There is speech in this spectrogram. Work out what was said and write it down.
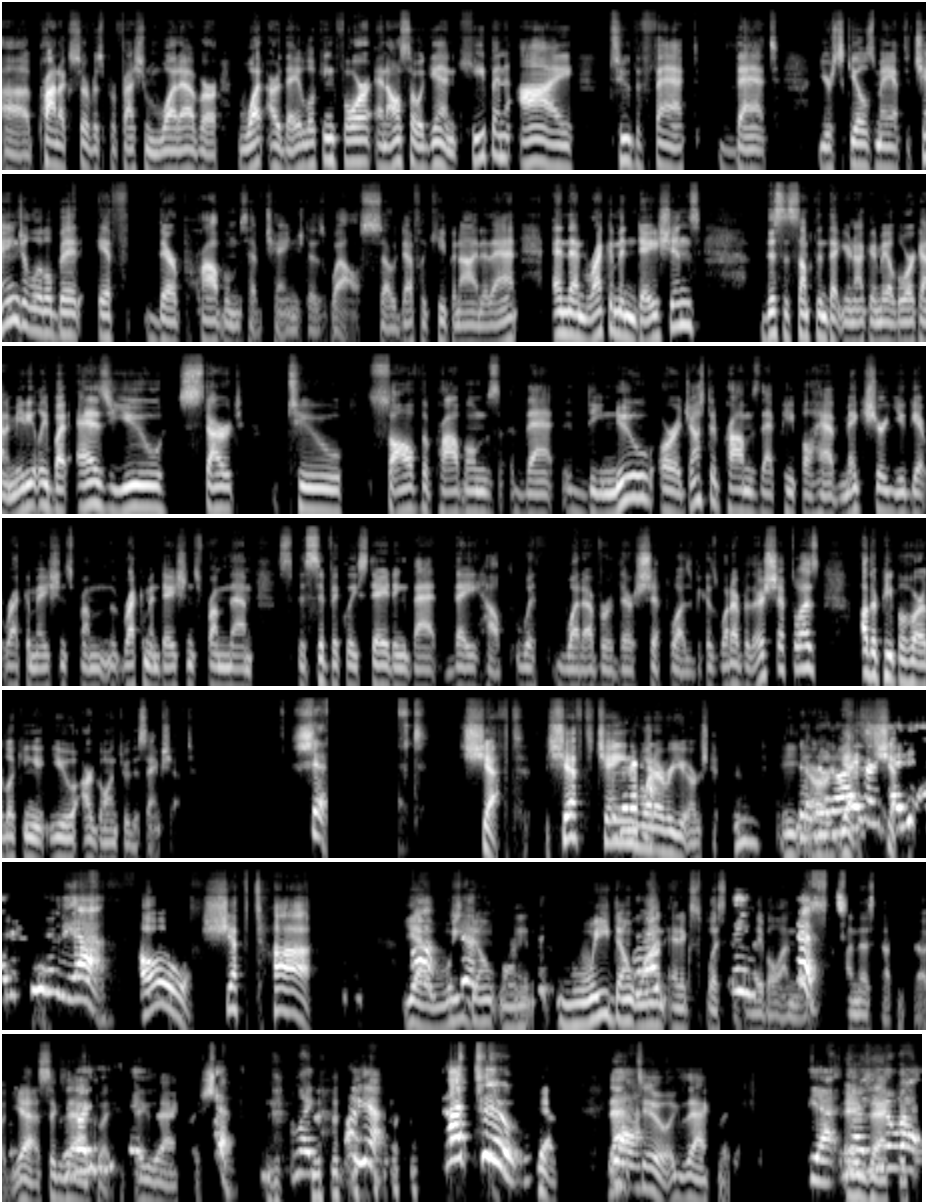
uh, product, service, profession, whatever, what are they looking for? And also, again, keep an eye to the fact that your skills may have to change a little bit if their problems have changed as well. So definitely keep an eye to that. And then recommendations. This is something that you're not going to be able to work on immediately, but as you start to solve the problems that the new or adjusted problems that people have make sure you get recommendations from recommendations from them specifically stating that they helped with whatever their shift was because whatever their shift was other people who are looking at you are going through the same shift shift shift, shift, change, whatever you or, No, mm. or no, no, I, heard, shift. I, didn't, I didn't hear the F. Oh, shift. Yeah, Oh, we shift. don't want we don't We're want an explicit label on this on this episode. Yes, exactly. Exactly. Shift. I'm like, oh yeah, that too. Yeah, that Yeah. too, exactly. Yeah. No, you Exactly. know what?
